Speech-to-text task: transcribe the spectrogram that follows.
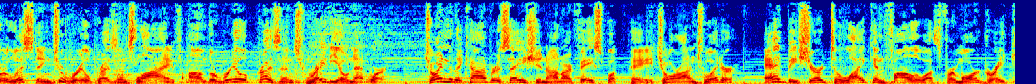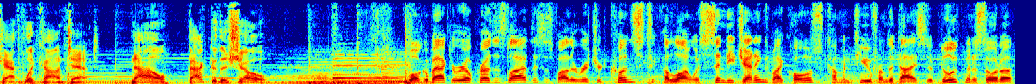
You're listening to Real Presence Live on the Real Presence Radio Network. Join in the conversation on our Facebook page or on Twitter. And be sure to like and follow us for more great Catholic content. Now, back to the show. Welcome back to Real Presence Live. This is Father Richard Kunst, along with Cindy Jennings, my co host, coming to you from the Diocese of Duluth, Minnesota,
